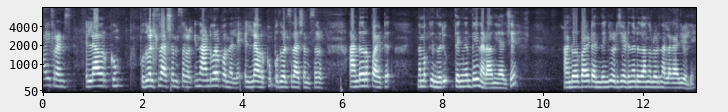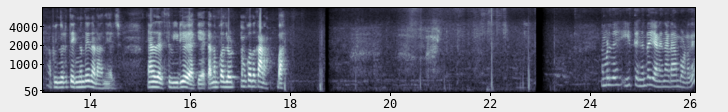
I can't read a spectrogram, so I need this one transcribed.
ഹായ് ഫ്രണ്ട്സ് എല്ലാവർക്കും പുതുവത്സരാശംസകൾ. ഇന്ന് ആണ്ടുപിറപ്പൊന്നല്ലേ? എല്ലാവർക്കും പുതുവത്സരാശംസകൾ. ആണ്ടുപിറപ്പായിട്ട് നമുക്ക് ഇന്നൊരു തെങ്ങൻ തൈ നടാമെന്ന് വിചാരിച്ചേ. ആണ്ടുപിറപ്പായിട്ട് എന്തെങ്കിലും ഒരു ചെടി നടുക എന്നുള്ളൊരു നല്ല കാര്യമല്ലേ? അപ്പോൾ ഇന്നൊരു തെങ്ങൻ തൈ നടാമെന്ന് വിചാരിച്ചു ഞാനത് എടുത്ത് വീഡിയോ ആക്കിയേക്കാം. നമുക്കതിലോട്ട് നമുക്കൊന്ന് കാണാം. ബാ നമ്മളിത് ഈ തെങ്ങൻ തൈയാണ് നടാൻ പോണത്.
